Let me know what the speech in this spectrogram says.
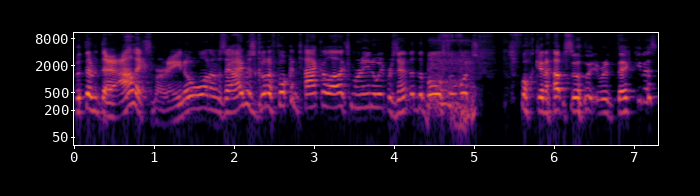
But the, the Alex Moreno one, I was like, I was gonna fucking tackle Alex Moreno. He presented the ball so much, it's fucking absolutely ridiculous.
